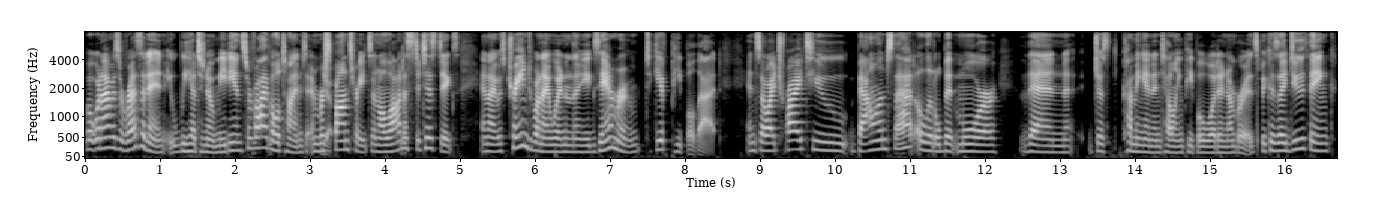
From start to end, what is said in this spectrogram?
But when I was a resident, we had to know median survival times and response rates and a lot of statistics. And I was trained when I went in the exam room to give people that. And so I try to balance that a little bit more than just coming in and telling people what a number is because I do think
